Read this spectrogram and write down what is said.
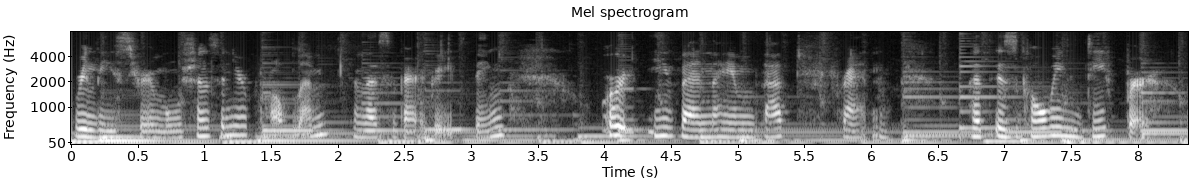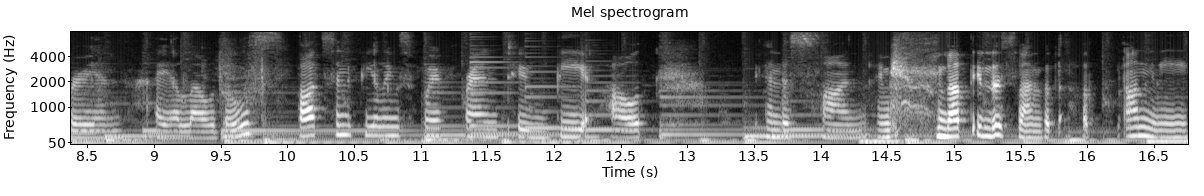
release your emotions and your problem and that's a very great thing. Or even I am that friend that is going deeper, wherein I allow those thoughts and feelings of my friend to be out in the sun. I mean, not in the sun, but out on me,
